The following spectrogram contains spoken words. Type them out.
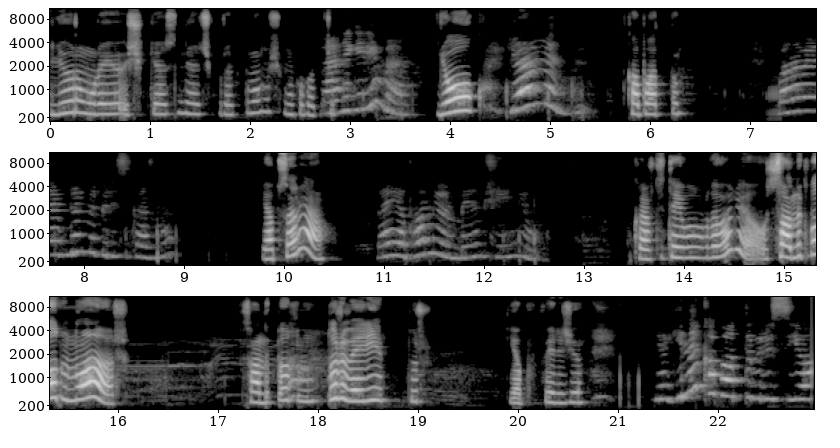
Biliyorum oraya ışık gelsin diye açık bıraktım ama şimdi kapatacağım. Ben de geleyim mi? Yok. Gelmedi. Kapattım. Bana verebilir mi birisi kazma? Yapsana. Ben yapamıyorum benim şeyim yok. Crafty table burada var ya. O sandıkta odun var. Sandıkta odun. Dur vereyim. Dur. Yapıp vereceğim. Ya yine kapattı birisi ya.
